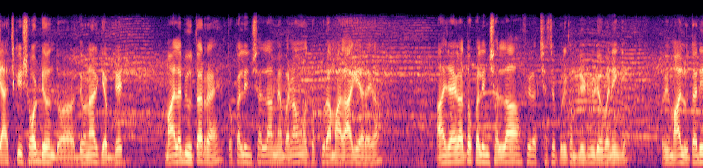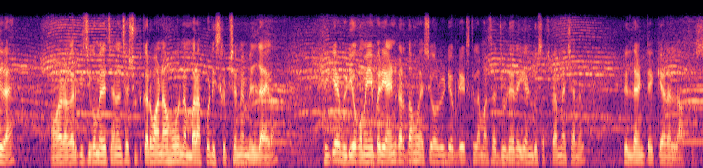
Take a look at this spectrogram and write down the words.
आज की शॉर्ट देवनार की अपडेट माल अभी उतर रहा है तो कल इंशाल्लाह मैं बनाऊँगा तो पूरा माल आ गया रहेगा आ जाएगा तो कल इंशाल्लाह फिर अच्छे से पूरी कंप्लीट वीडियो बनेगी। अभी माल उतर ही रहा है। और अगर किसी को मेरे चैनल से शूट करवाना हो नंबर आपको डिस्क्रिप्शन में मिल जाएगा। ठीक है वीडियो को मैं यहीं पर एंड करता हूँ। ऐसे और वीडियो अपडेट्स के लिए हमारे साथ जुड़े रहिए। And do subscribe my channel till then take care अल्लाह हाफिज़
